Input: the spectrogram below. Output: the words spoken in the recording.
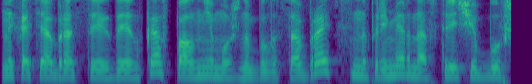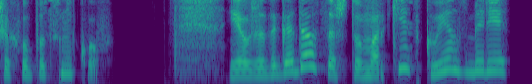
И хотя образцы их ДНК вполне можно было собрать, например, на встрече бывших выпускников. Я уже догадался, что маркиз Куинсбери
